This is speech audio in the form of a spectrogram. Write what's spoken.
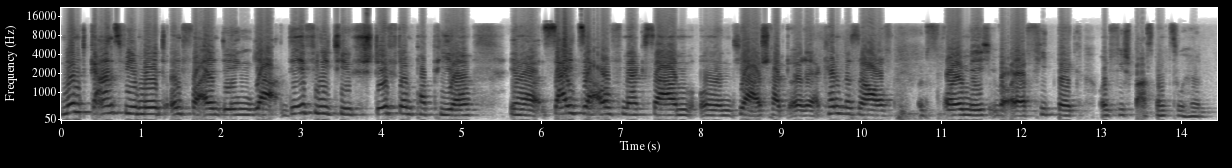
Nimmt ganz viel mit und vor allen Dingen, ja, definitiv Stift und Papier. Ja, seid sehr aufmerksam und ja, schreibt eure Erkenntnisse auf und freue mich über euer Feedback und viel Spaß beim Zuhören.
